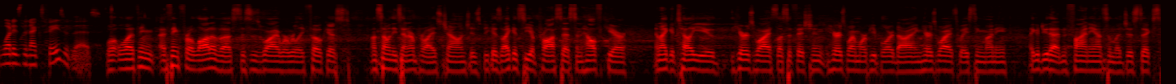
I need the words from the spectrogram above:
what is the next phase of this? Well, well, I think I think for a lot of us, this is why we're really focused on some of these enterprise challenges because I could see a process in healthcare and I could tell you, here's why it's less efficient, here's why more people are dying, here's why it's wasting money. I could do that in finance and logistics.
